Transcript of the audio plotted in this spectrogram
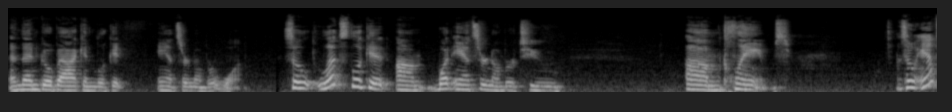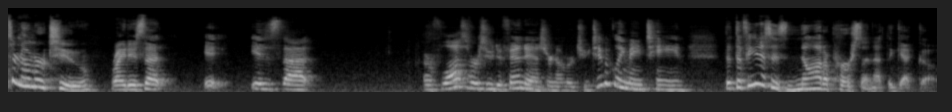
and then go back and look at answer number one. So let's look at um, what answer number two um, claims. So answer number two, right, is that is that our philosophers who defend answer number two typically maintain that the fetus is not a person at the get-go,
